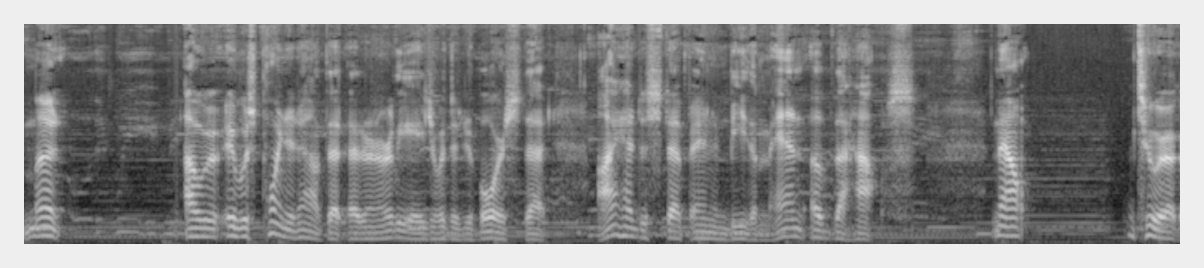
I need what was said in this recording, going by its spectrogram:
but it was pointed out that at an early age with the divorce that I had to step in and be the man of the house now to a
